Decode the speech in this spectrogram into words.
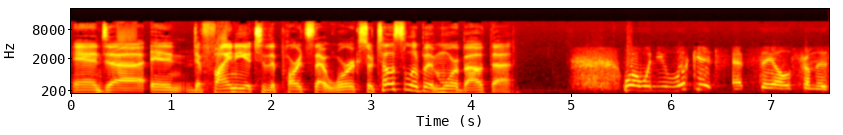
and uh, and defining it to the parts that work. So tell us a little bit more about that. Well, when you look at, at sales from this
